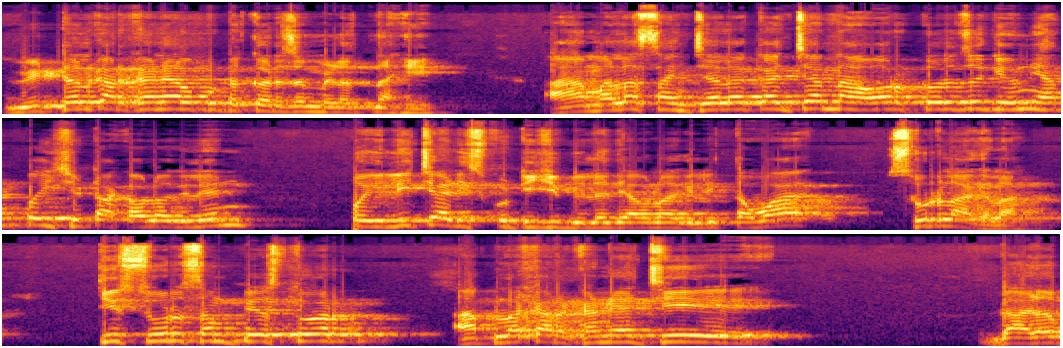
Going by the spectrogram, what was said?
विठ्ठल कारखान्याला कुठं कर्ज मिळत नाही आम्हाला संचालकांच्या नावावर कर्ज घेऊन ह्यात पैसे टाकावं लागले आणि पहिली चाळीस कोटीची बिलं द्यावं लागली. तेव्हा सूर लागला. ती सूर संपेस्तोर आपला कारखान्याची गाळप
